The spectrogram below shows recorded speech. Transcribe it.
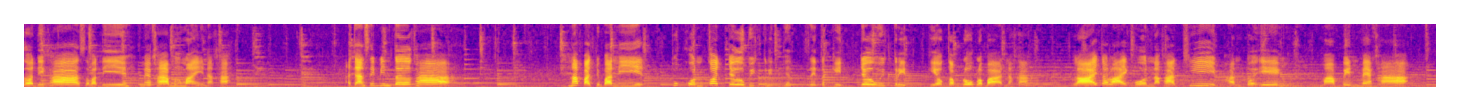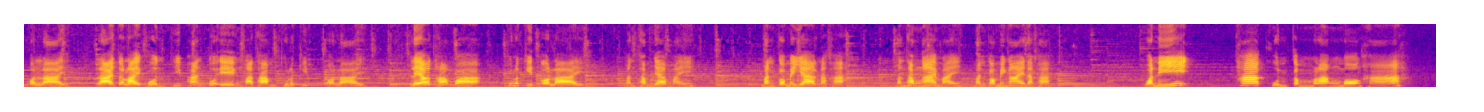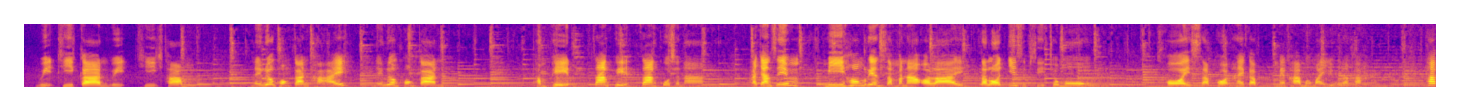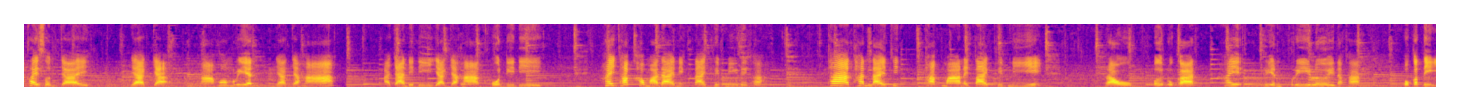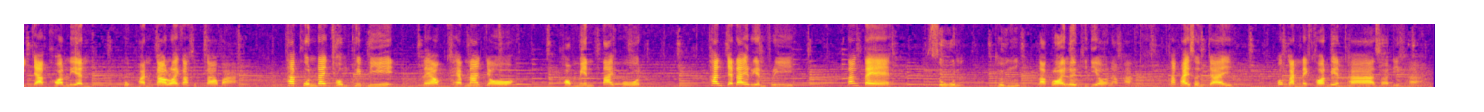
สวัสดีค่ะ สวัสดีแม่ค้ามือใหม่นะคะ อาจารย์ซิปอินเตอร์ค่ะ ณ ปัจจุบันนี้ทุกคนก็เจอวิกฤตเศรษฐกิจ เจอวิกฤตเกี่ยวกับโรคระบาดนะคะ หลายต่อหลายคนนะคะที่ผันตัวเองมาเป็นแม่ค้าออนไลน์ หลายต่อหลายคนที่ผันตัวเองมาทำธุรกิจออนไลน์ แล้วถามว่าธุรกิจออนไลน์มันทำยากไหม มันก็ไม่ยากนะคะ มันทำง่ายไหม มันก็ไม่ง่ายนะคะ วันนี้ถ้าคุณกำลังมองหาวิธีการวิธีทำในเรื่องของการขาย ในเรื่องของการทำเพจ สร้างเพจ สร้างโฆษณา อาจารย์ซิมมีห้องเรียนสัมมนาออนไลน์ ตลอด 24 ชั่วโมง คอยซัพพอร์ตให้กับแม่ค้ามือใหม่อยู่นะคะ ถ้าใครสนใจ อยากจะหาห้องเรียน อยากจะหาอาจารย์ดีๆ อยากจะหาโค้ดดีๆ ให้ทักเข้ามาได้ในใต้คลิปนี้เลยค่ะ ถ้าท่านใดที่ทักมาในใต้คลิปนี้ เราเปิดโอกาสให้เรียนฟรีเลยนะคะ ปกติจากคอร์สเรียน 6,999 บาท ถ้าคุณได้ชมคลิปนี้แล้วแคปหน้าจอ คอมเมนต์ใต้โพสต์ ท่านจะได้เรียนฟรี ตั้งแต่ 0 ถึงหลักร้อยเลยทีเดียวนะคะ ถ้าใครสนใจพบกันในคอร์สเรียนค่ะ สวัสดีค่ะ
